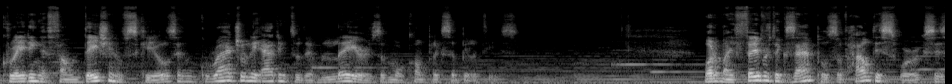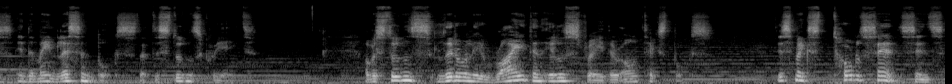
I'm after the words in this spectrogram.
creating a foundation of skills and gradually adding to them layers of more complex abilities. One of my favorite examples of how this works is in the main lesson books that the students create. Our students literally write and illustrate their own textbooks. This makes total sense since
